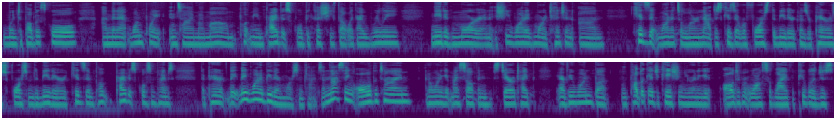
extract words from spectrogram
went to public school. And then at one point in time, my mom put me in private school because she felt like I really needed more and she wanted more attention on kids that wanted to learn, not just kids that were forced to be there because their parents forced them to be there. Kids in pu- private school, sometimes the parent, they, they want to be there more sometimes. I'm not saying all the time. I don't want to get myself and stereotype everyone, but with public education, you're going to get all different walks of life of people that just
